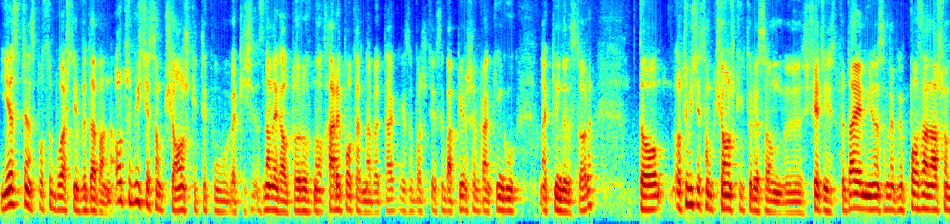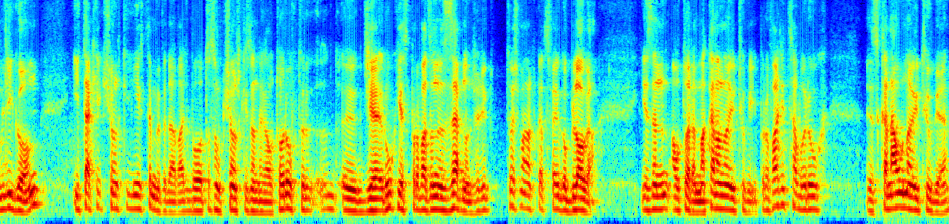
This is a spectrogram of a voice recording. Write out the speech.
jest w ten sposób właśnie wydawana. Oczywiście są książki typu jakichś znanych autorów, no Harry Potter nawet, tak? Jak zobaczycie, jest chyba pierwszy w rankingu na Kindle Store. To oczywiście są książki, które są y, świetnie się sprzedają i one są jakby poza naszą ligą i takie książki nie chcemy wydawać, bo to są książki znanych autorów, który, y, gdzie ruch jest prowadzony z zewnątrz. Jeżeli ktoś ma na przykład swojego bloga, jest autorem, ma kanał na YouTube i prowadzi cały ruch z kanału na YouTubie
